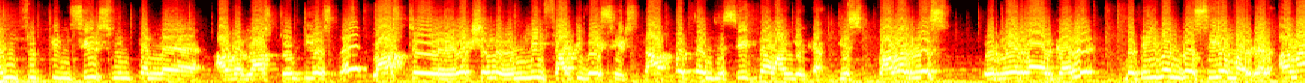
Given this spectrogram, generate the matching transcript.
ஒன் பிப்டீன் சீட்ஸ் வின் பண்ண அவர் லாஸ்ட் டுவெண்ட்டி இயர்ஸ்ல லாஸ்ட் எலெக்ஷன்ல ஒன்லி ஃபார்ட்டி ஃபைவ் சீட்ஸ் நாற்பத்தஞ்சு சீட் தான் வாங்கியிருக்காங்க இஸ் பவர்லெஸ் ஒரு நேரா இருக்காரு. பட் ஈவன் தோ சிஎம் இருக்காரு. ஆனா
